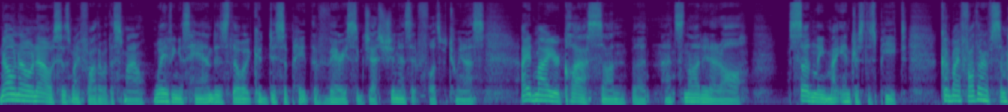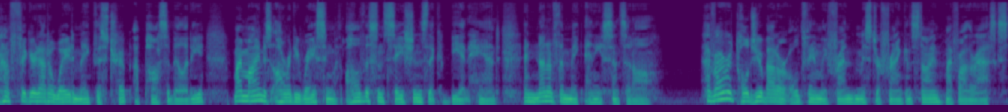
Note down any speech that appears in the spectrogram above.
No, no, no, says my father with a smile, waving his hand as though it could dissipate the very suggestion as it floats between us. I admire your class, son, but that's not it at all. Suddenly, my interest is piqued. Could my father have somehow figured out a way to make this trip a possibility? My mind is already racing with all the sensations that could be at hand, and none of them make any sense at all. Have I ever told you about our old family friend, Mr. Frankenstein? My father asks,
